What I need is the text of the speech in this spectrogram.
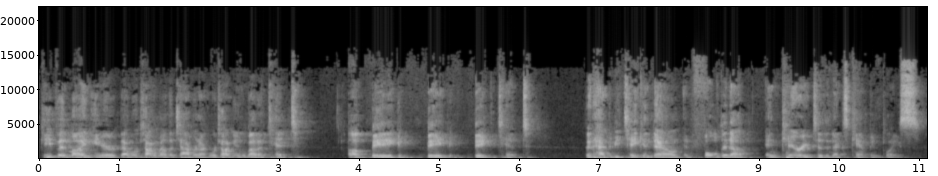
keep in mind here that when we're talking about the tabernacle, we're talking about a tent, a big, big, big tent that had to be taken down and folded up and carried to the next camping place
